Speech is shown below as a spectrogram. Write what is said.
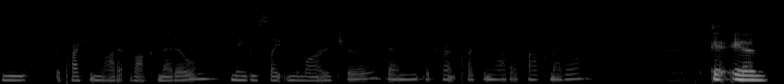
to the parking lot at Rock Meadow, maybe slightly larger than the current parking lot at Rock Meadow. And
